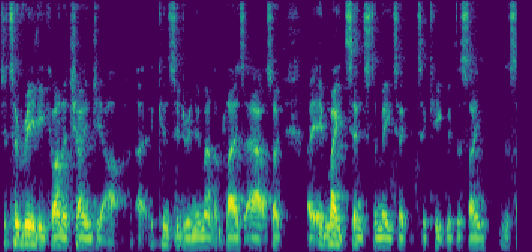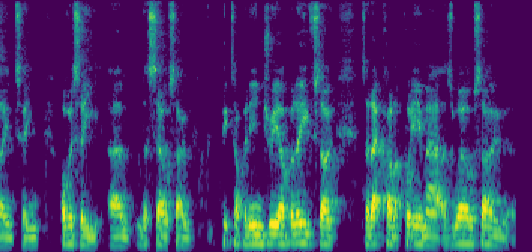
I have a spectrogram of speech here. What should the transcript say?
to, to really kind of change it up, uh, considering the amount of players out. So uh, it made sense to me to, to keep with the same the same team. Obviously, um, Celso picked up an injury, I believe, so so that kind of put him out as well. So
